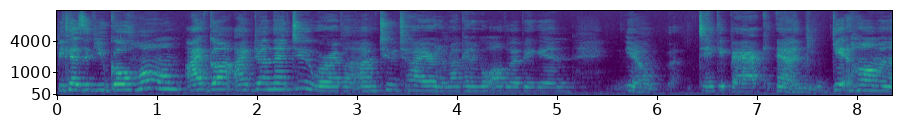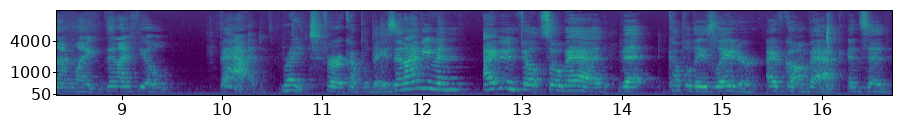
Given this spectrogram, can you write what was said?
because if you go home i've gone i've done that too where I've, i'm too tired i'm not going to go all the way back in you know take it back and get home and i'm like then i feel bad Right. for a couple days. And I've even I've even felt so bad that a couple days later I've gone back and said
